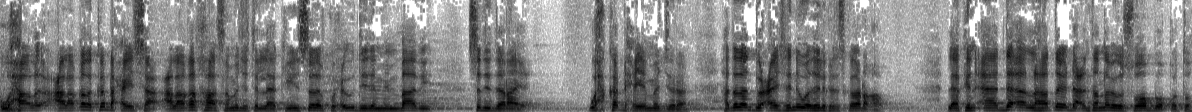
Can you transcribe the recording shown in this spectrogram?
waxaa calaaqada ka dhaxaysa calaaqa khaasa ma jirta laakiin salafku waxay u diideen min baabi sadi daraa'ic wax ka dhexeeya ma jiraan. Haddaadan ducaysanin waad heli karta iskaga laakiin aadda alla hadday dhac nabiga soo booqato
